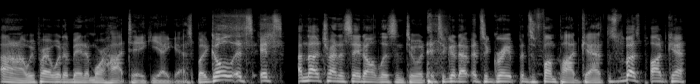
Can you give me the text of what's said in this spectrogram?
I don't know, we probably would have made it more hot takey, I guess. But go it's it's I'm not trying to say don't listen to it. It's a good it's a great it's a fun podcast. It's the best podcast.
